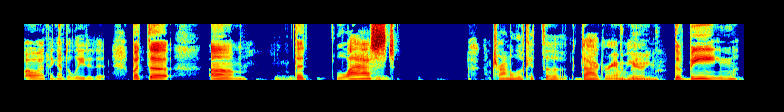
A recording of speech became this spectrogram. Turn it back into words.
oh, I think I deleted it. But the um the last. I'm trying to look at the diagram the here. beam, The beam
